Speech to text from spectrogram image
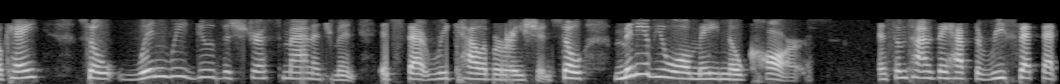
Okay? So when we do the stress management, it's that recalibration. So many of you all may know cars, and sometimes they have to reset that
